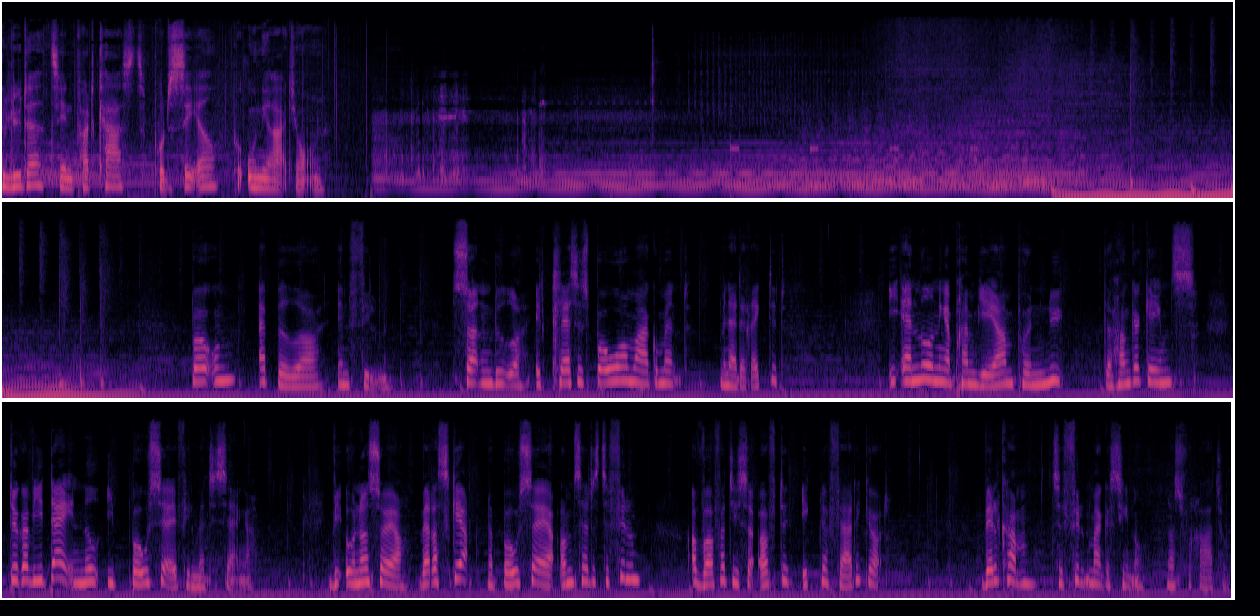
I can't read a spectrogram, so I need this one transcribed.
Du lytter til en podcast produceret på Uniradioen. Bogen er bedre end filmen. Sådan lyder et klassisk bogormargument, men er det rigtigt? I anledning af premieren på en ny The Hunger Games, dykker vi i dag ned i bogseriefilmatiseringer. Vi undersøger, hvad der sker, når bogserier omsættes til film, og hvorfor de så ofte ikke bliver færdiggjort. Velkommen til filmmagasinet Nosferatu.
